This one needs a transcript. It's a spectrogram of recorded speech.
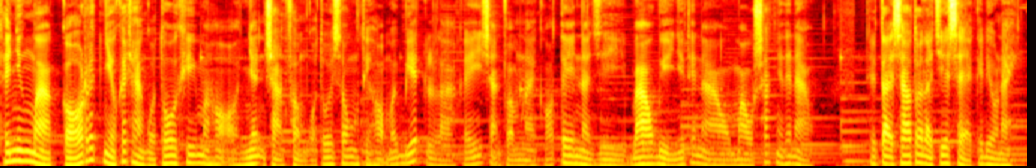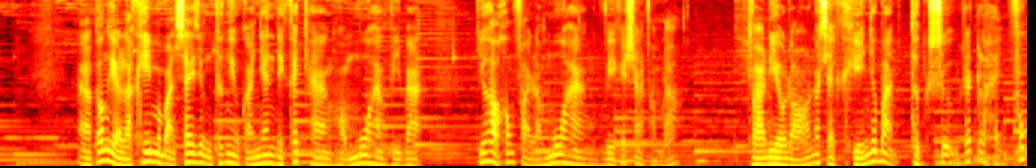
thế nhưng mà có rất nhiều khách hàng của tôi khi mà họ nhận sản phẩm của tôi xong thì họ mới biết là cái sản phẩm này có tên là gì, bao bì như thế nào, màu sắc như thế nào thì tại sao tôi lại chia sẻ cái điều này? À, có nghĩa là khi mà bạn xây dựng thương hiệu cá nhân thì khách hàng họ mua hàng vì bạn chứ họ không phải là mua hàng vì cái sản phẩm đó. Và điều đó nó sẽ khiến cho bạn thực sự rất là hạnh phúc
